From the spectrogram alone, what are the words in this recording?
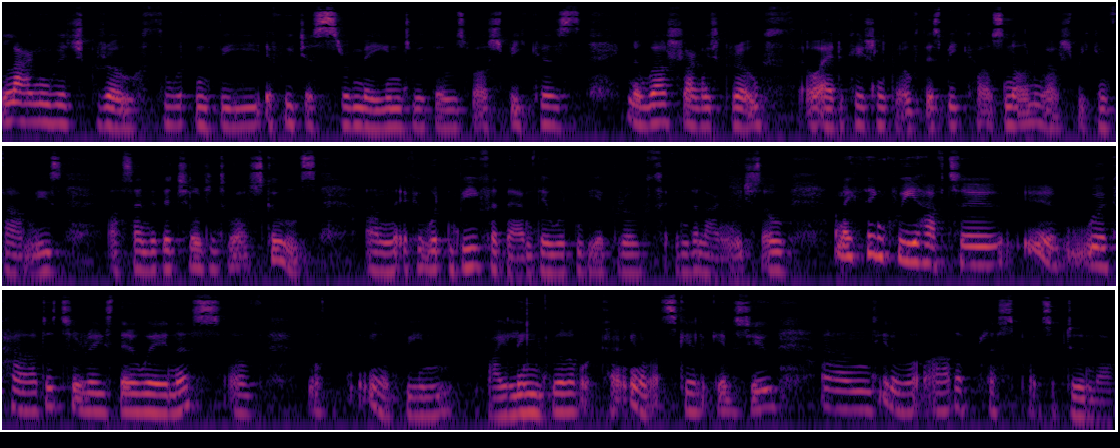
language growth wouldn't be if we just remained with those Welsh speakers. You know, Welsh language growth or educational growth is because non-Welsh speaking families are sending their children to Welsh schools. And if it wouldn't be for them, there wouldn't be a growth in the language. So, and I think we have to you know, work harder to raise their awareness of what, you know, being bilingual, what kind, you know, what skill it gives you, and you know what are the plus points of doing that.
